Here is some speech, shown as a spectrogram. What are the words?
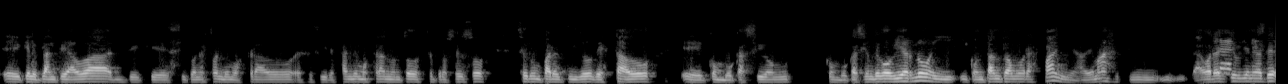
eh, que le planteaba de que si con esto han demostrado, es decir, están demostrando en todo este proceso ser un partido de Estado eh, con vocación con vocación de gobierno y, con tanto amor a España. Además, mm, ahora que viene a... Que,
